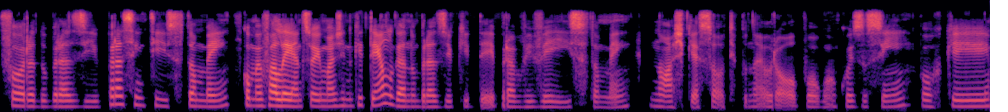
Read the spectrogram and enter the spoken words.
fora do Brasil para sentir isso também. Como eu falei antes, eu imagino que tem lugar no Brasil que dê para viver isso também. Não acho que é só tipo na Europa ou alguma coisa assim, porque,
